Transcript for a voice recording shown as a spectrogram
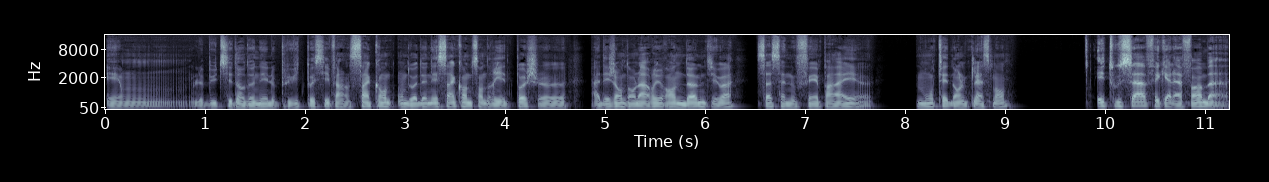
Et on, le but, c'est d'en donner le plus vite possible. Enfin, 50, on doit donner 50 cendriers de poche euh, à des gens dans la rue random, tu vois. Ça, ça nous fait pareil, monter dans le classement. Et tout ça fait qu'à la fin, bah,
